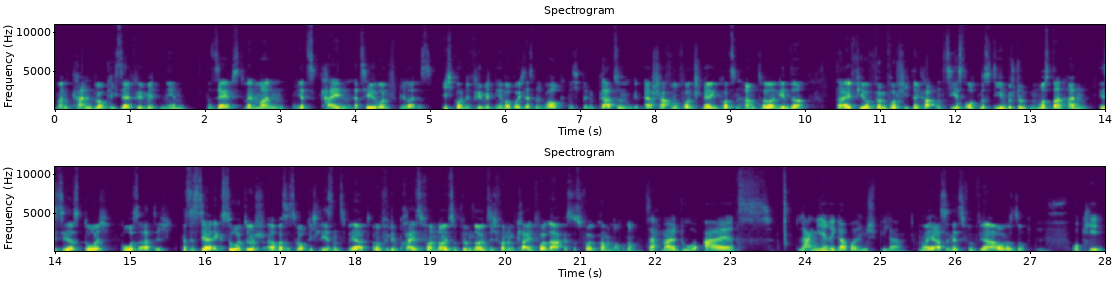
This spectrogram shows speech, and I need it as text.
Man kann wirklich sehr viel mitnehmen. Selbst wenn man jetzt kein Erzählrollenspieler ist. Ich konnte viel mitnehmen, obwohl ich das überhaupt nicht bin. Gerade zum Erschaffen von schnellen, kurzen Abenteuern, indem du drei, vier, fünf verschiedene Karten ziehst, ordnest die in bestimmten Mustern an, liest dir das durch. Großartig. Es ist sehr exotisch, aber es ist wirklich lesenswert. Und für den Preis von 1995 von einem kleinen Verlag ist es vollkommen in Ordnung. sag mal, du als langjähriger Rollenspieler. Naja, es sind jetzt fünf Jahre oder so. Okay,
